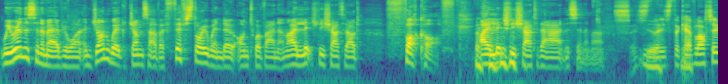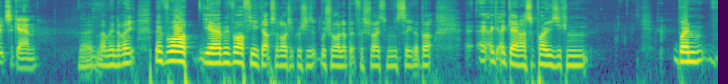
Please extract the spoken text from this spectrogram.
We were in the cinema, everyone, and John Wick jumps out of a fifth story window onto a van, and I literally shouted out, fuck off. I literally shouted that out in the cinema. It's, it's, Yeah, it's the Kevlar suits again. No, I mean, I mean, I mean, there are yeah, I mean, there are a few gaps of logic which is which are a little bit frustrating when you see it. But a- a- again, I suppose you can when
